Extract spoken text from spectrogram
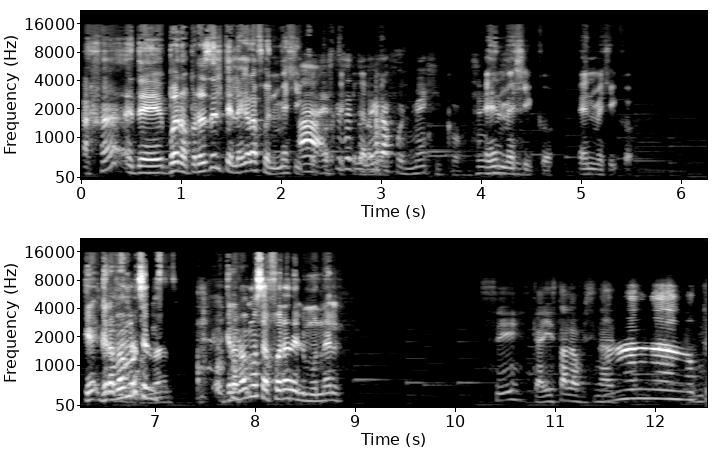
Ajá, de, bueno, pero es del telégrafo en México. ah, es que es el telégrafo en México. Sí, En sí. México, en México. Grabamos, en- grabamos afuera del Munal. Sí, que ahí está la oficina. Ah, ok,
